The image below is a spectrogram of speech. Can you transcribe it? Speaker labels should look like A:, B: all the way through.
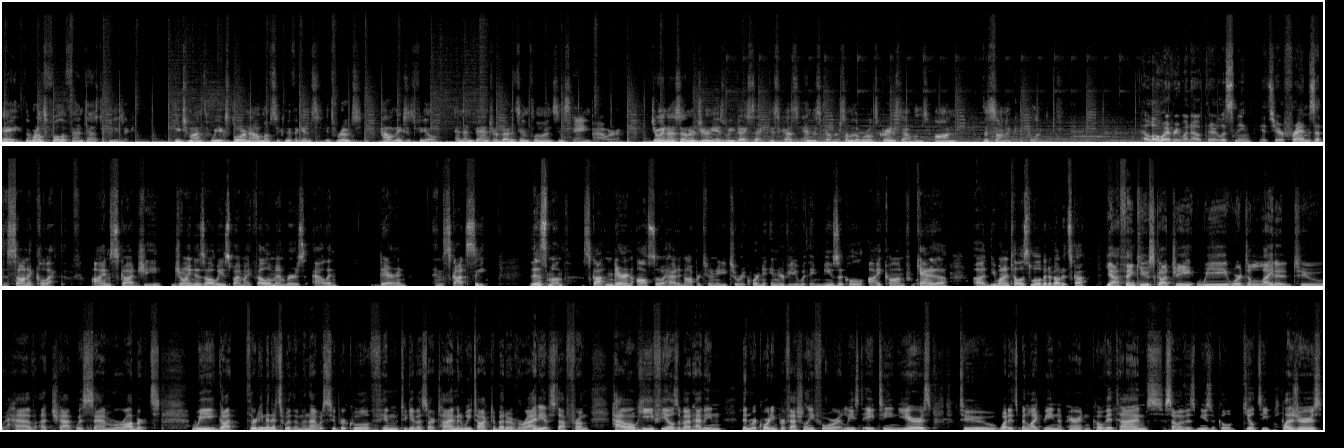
A: Hey, the world's full of fantastic music. Each month, we explore an album of significance, its roots, how it makes us feel, and then banter about its influence and staying power. Join us on our journey as we dissect, discuss, and discover some of the world's greatest albums on The Sonic Collective.
B: Hello, everyone out there listening. It's your friends at the Sonic Collective. I'm Scott G, joined as always by my fellow members Alan, Darren, and Scott C. This month, Scott and Darren also had an opportunity to record an interview with a musical icon from Canada. Uh, do you want to tell us a little bit about it, Scott?
C: Yeah, thank you, Scott G. We were delighted to have a chat with mm. Sam Roberts. We got 30 minutes with him, and that was super cool of mm. him to give us our time. And we talked about a variety of stuff from how he feels about having been recording professionally for at least mm. 18 years to what it's been like being a parent in COVID times, some of his musical guilty pleasures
